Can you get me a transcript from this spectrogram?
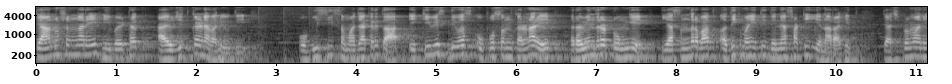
त्या अनुषंगाने ही बैठक आयोजित करण्यात आली होती. ओबीसी समाजाकरिता एकवीस दिवस उपोषण करणारे रवींद्र टोंगे या संदर्भात अधिक माहिती देण्यासाठी येणार आहेत. त्याचप्रमाणे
